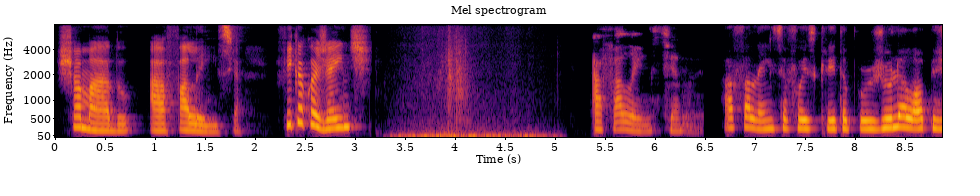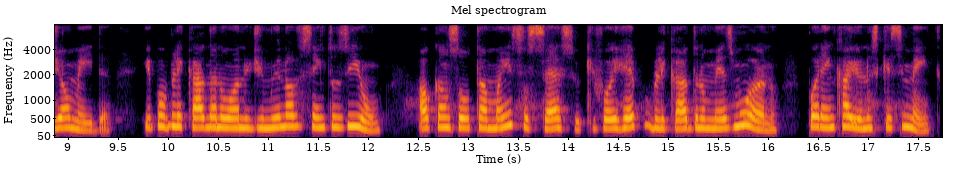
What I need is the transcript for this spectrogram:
chamado A Falência. Fica com a gente! A Falência. A Falência foi escrita por Júlia Lopes de Almeida e publicada no ano de 1901. Alcançou tamanho sucesso que foi republicado no mesmo ano, porém caiu no esquecimento.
